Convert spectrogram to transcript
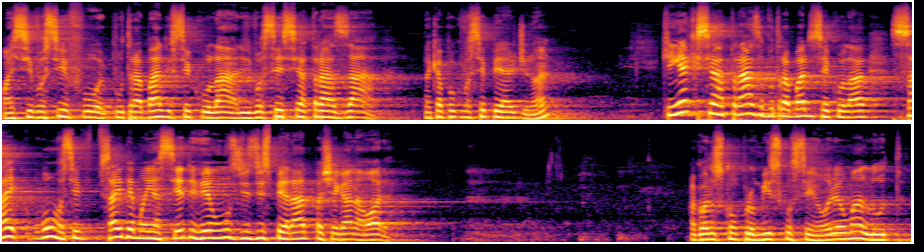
Mas se você for para o trabalho secular e você se atrasar, daqui a pouco você perde, não é? Quem é que se atrasa para o trabalho secular? Sai, bom, você sai de manhã cedo e vê uns desesperados para chegar na hora. Agora, os compromissos com o Senhor é uma luta.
